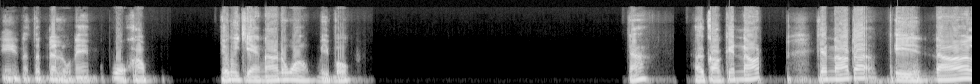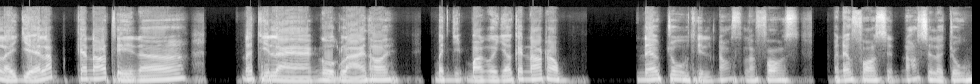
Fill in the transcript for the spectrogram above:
nè nó tính ra luôn nè, một không. Giống như trang nói đúng không? 14 đó. Rồi còn cái nốt. Cái nốt đó thì nó lại dễ lắm. Cái nốt thì nó nó chỉ là ngược lại thôi. Mình mọi người nhớ cái nốt không? Nếu true thì nốt là false, mà nếu false thì nốt sẽ là true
